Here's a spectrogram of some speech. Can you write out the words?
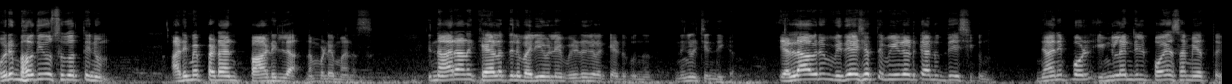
ഒരു ഭൗതിക സുഖത്തിനും അടിമപ്പെടാൻ പാടില്ല നമ്മുടെ മനസ്സ്. ഇന്ന് ആരാണ് കേരളത്തിൽ വലിയ വലിയ വീടുകളൊക്കെ എടുക്കുന്നത്? നിങ്ങൾ ചിന്തിക്കണം. എല്ലാവരും വിദേശത്ത് വീടെടുക്കാൻ ഉദ്ദേശിക്കുന്നു. ഞാനിപ്പോൾ ഇംഗ്ലണ്ടിൽ പോയ സമയത്ത്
